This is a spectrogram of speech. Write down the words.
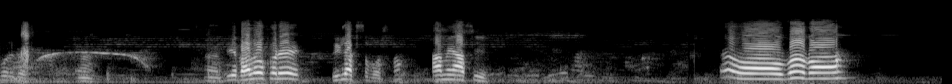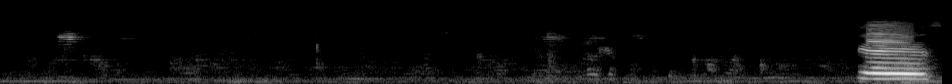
পরে দাও হ্যাঁ হ্যাঁ দিয়ে ভালো করে রিল্যাক্স বস? আমি আসি। ও, বাবা। Yes.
